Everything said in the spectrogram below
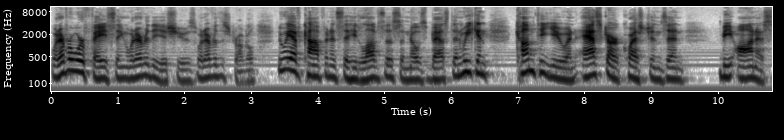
Whatever we're facing, whatever the issues, whatever the struggle, do we have confidence that He loves us and knows best? And we can come to you and ask our questions and be honest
